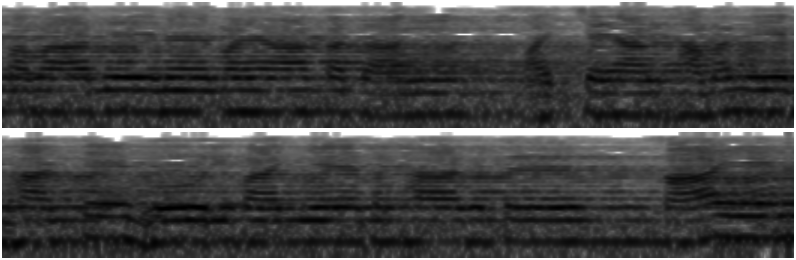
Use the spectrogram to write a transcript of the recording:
පමාදේන මයා කතං අච්චයං khමමේ භාන්තේ භූරි පඤ්ඤේ තථාගත කායේන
